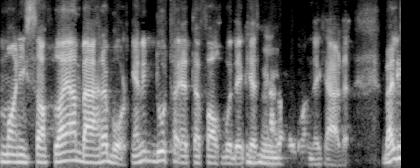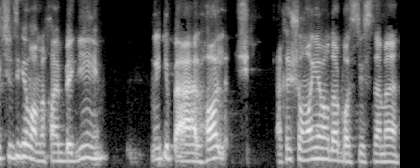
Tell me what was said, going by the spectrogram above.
مانی ساپلای هم بهره برد. یعنی دو تا اتفاق بوده که گنده کرده. ولی چیزی که ما می‌خوایم بگیم اینه که به هر حال شما یه مقدار با سیستم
